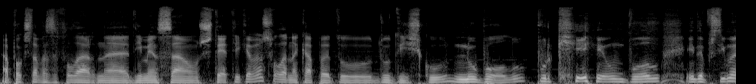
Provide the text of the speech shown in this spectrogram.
Há pouco estavas a falar na dimensão estética, vamos falar na capa do, do disco, no bolo, porque um bolo, ainda por cima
